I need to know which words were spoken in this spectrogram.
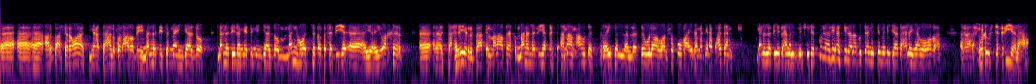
آه، آه، آه، أربع سنوات من التحالف العربي، ما الذي تم إنجازه؟ ما الذي لم يتم إنجازه؟ من هو السبب الذي يؤخر تحرير باقي المناطق؟ من الذي يقف أمام عودة رئيس الدولة والحكومة إلى مدينة عدن؟ من الذي يدعم الميليشيات؟ كل هذه أسئلة لابد أن يتم الإجابة عليها ووضع حلول جذرية لها.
